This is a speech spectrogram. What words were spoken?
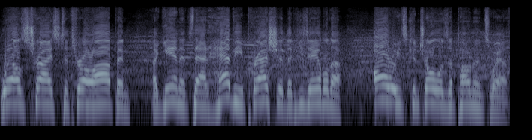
Wells tries to throw up, and again, it's that heavy pressure that he's able to always control his opponents with.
